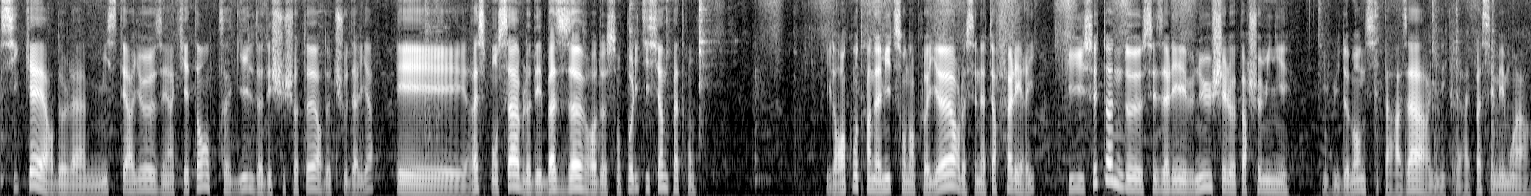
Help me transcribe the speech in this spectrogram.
sicaire de la mystérieuse et inquiétante guilde des chuchoteurs de Tchoudalia, et responsable des basses œuvres de son politicien de patron. Il rencontre un ami de son employeur, le sénateur Faléry, qui s'étonne de ses allées et venues chez le parcheminier. Il lui demande si par hasard il n'écrirait pas ses mémoires.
